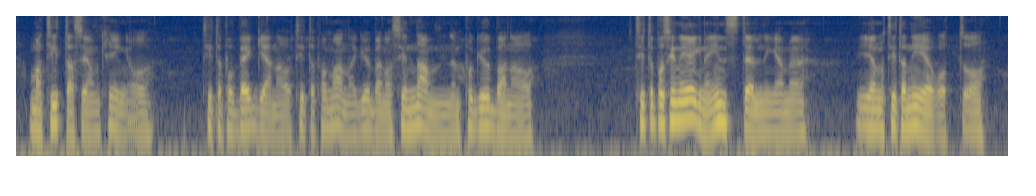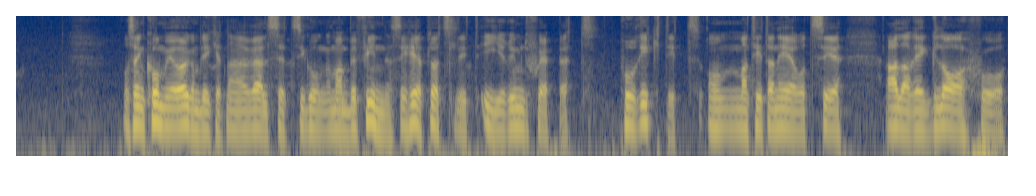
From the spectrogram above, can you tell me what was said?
Och man tittar sig omkring och tittar på väggarna och tittar på de andra gubbarna och ser namnen på gubbarna. Och tittar på sina egna inställningar med, genom att titta neråt. Och, och sen kommer ju ögonblicket när det väl sätts igång och man befinner sig helt plötsligt i rymdskeppet. På riktigt. Om man tittar neråt ser alla reglage och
